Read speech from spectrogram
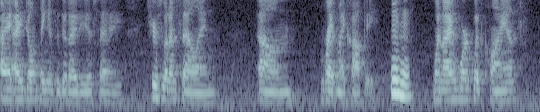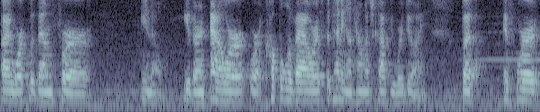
I, I don't think it's a good idea to say, "Here's what I'm selling, um, write my copy." Mm-hmm. when I work with clients, I work with them for, you know, either an hour or a couple of hours, depending on how much copy we're doing. But if we're,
